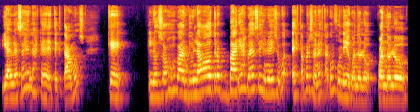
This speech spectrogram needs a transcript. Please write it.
y hay veces en las que detectamos que los ojos van de un lado a otro varias veces y uno dice, esta persona está confundida cuando lo, cuando lo,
